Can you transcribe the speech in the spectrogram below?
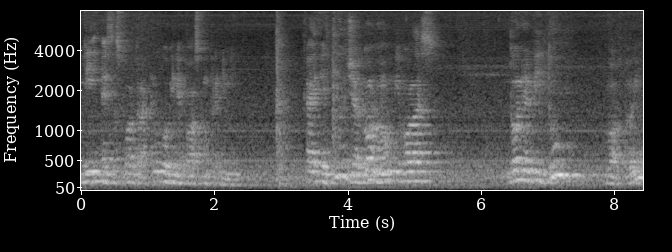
mi estas for de la klubo, vi ne povas kompreni min. Kaj el tiu ĝargono mi volas doni al vi du vortojn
